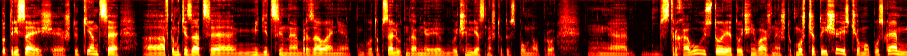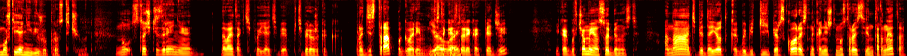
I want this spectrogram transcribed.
потрясающая штукенция, а, автоматизация медицины, образования, вот абсолютно, да, мне очень лестно, что ты вспомнил про э, страховую историю, это очень важная штука. Может, что-то еще есть, что мы упускаем? Может, я не вижу просто чего-то. Ну, с точки зрения, давай так, типа, я тебе теперь уже как про дистрап поговорим. Есть давай. такая история, как 5G, и как бы в чем ее особенность? Она тебе дает как бы гиперскорость на конечном устройстве интернета,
